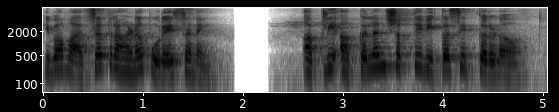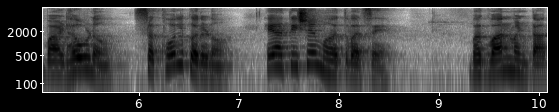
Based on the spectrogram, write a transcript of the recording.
किंवा वाचत राहणं पुरेसं नाही. आपली आकलनशक्ती विकसित करणं वाढवणं सखोल करणं हे अतिशय महत्त्वाचं. आहे भगवान म्हणतात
